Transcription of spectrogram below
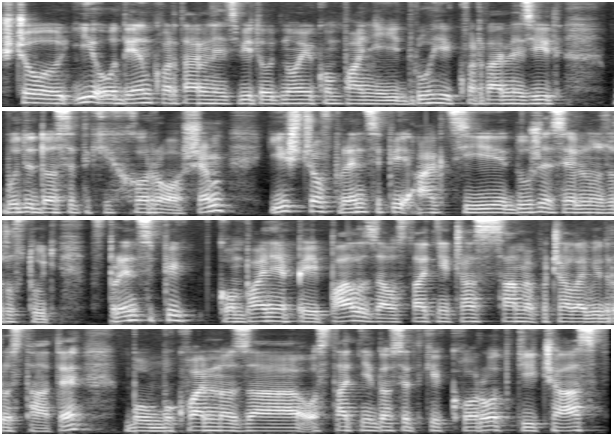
що і один квартальний звіт одної компанії, і другий квартальний звіт буде досить таки хорошим, і що в принципі акції дуже сильно зростуть. В принципі, компанія PayPal за останній час саме почала відростати, бо буквально за останній досить короткий час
